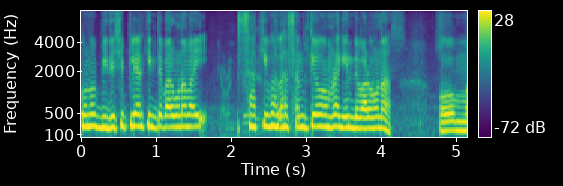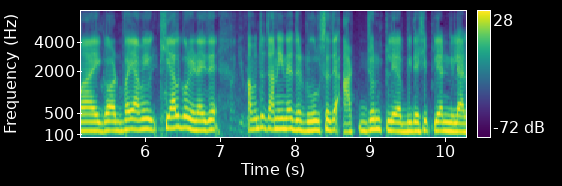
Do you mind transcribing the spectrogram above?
কোনো বিদেশি প্লেয়ার কিনতে পারব না ভাই? সাকিব আল হাসানকেও আমরা কিনতে পারব না। ও মাই গড ভাই, আমি খেয়াল করি নাই যে, আমি তো জানি না যে রুলসে যে আটজন প্লেয়ার বিদেশি প্লেয়ার নিলে আর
